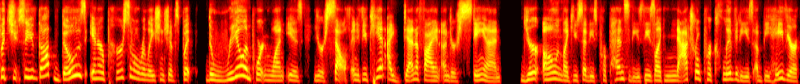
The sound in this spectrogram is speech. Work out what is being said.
but you so you've got those interpersonal relationships but the real important one is yourself and if you can't identify and understand your own, like you said, these propensities, these like natural proclivities of behavior,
